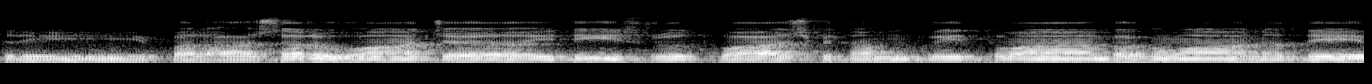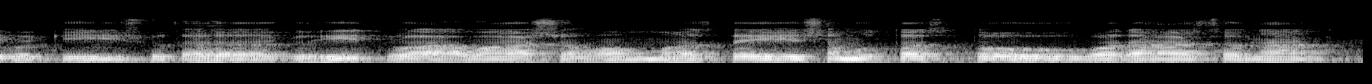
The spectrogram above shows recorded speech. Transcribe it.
श्रीपराशरुवाच इति श्रुत्वा स्मितं कृत्वा भगवान् देवकीसुतः गृहीत्वा वाशवं हस्ते समुतस्थो वरासनात्।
